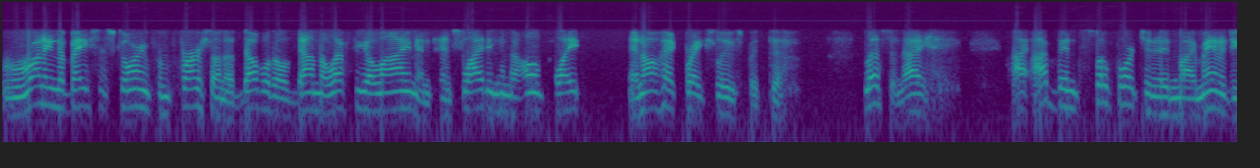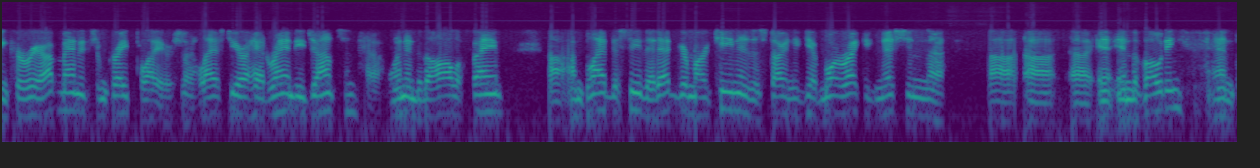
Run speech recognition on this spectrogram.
running the bases, scoring from first on a double to down the left field line and and sliding in the home plate, and all heck breaks loose. But uh, listen, I. I, I've been so fortunate in my managing career. I've managed some great players. Uh, last year, I had Randy Johnson, uh, went into the Hall of Fame. Uh, I'm glad to see that Edgar Martinez is starting to get more recognition uh, uh, uh, uh in, in the voting, and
